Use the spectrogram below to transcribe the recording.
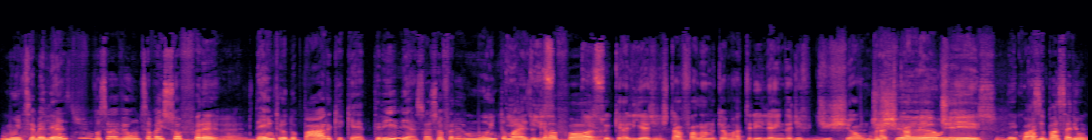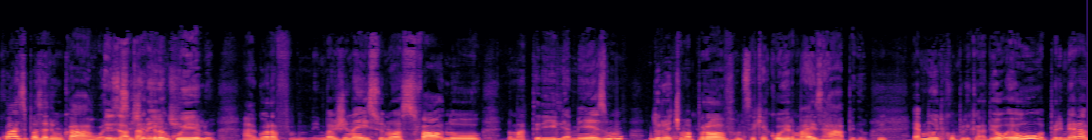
muito semelhante, você vai ver onde você vai sofrer. É. Dentro do parque, que é trilha, você vai sofrer muito mais do que lá fora. Isso que ali a gente está falando que é uma trilha ainda de, de chão, de praticamente. Chão, isso. E quase passaria um, quase passaria um carro ali, Exatamente. Seja tranquilo. Agora, imagina isso no asfalto, no, numa trilha mesmo, durante uma prova, onde você quer correr mais rápido. Hum. É muito complicado. Eu, eu a primeira.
